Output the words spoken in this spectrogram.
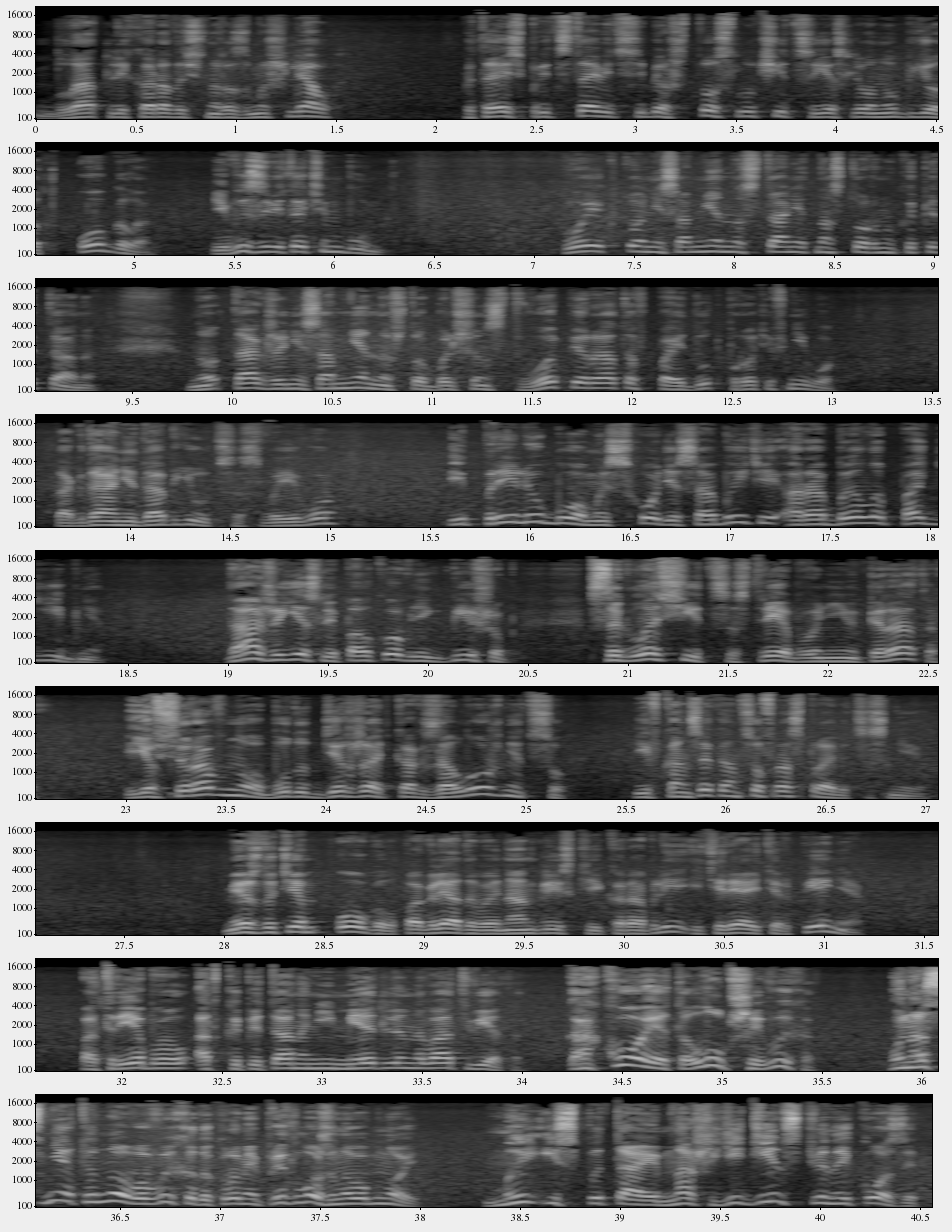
Блад лихорадочно размышлял, пытаясь представить себе, что случится, если он убьет Огла и вызовет этим бунт. Кое-кто, несомненно, станет на сторону капитана, но также несомненно, что большинство пиратов пойдут против него. Тогда они добьются своего, и при любом исходе событий Арабелла погибнет. Даже если полковник Бишоп согласится с требованиями пиратов, ее все равно будут держать как заложницу и в конце концов расправиться с нею. Между тем Огл, поглядывая на английские корабли и теряя терпение, потребовал от капитана немедленного ответа. «Какой это лучший выход? У нас нет иного выхода, кроме предложенного мной. Мы испытаем наш единственный козырь».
